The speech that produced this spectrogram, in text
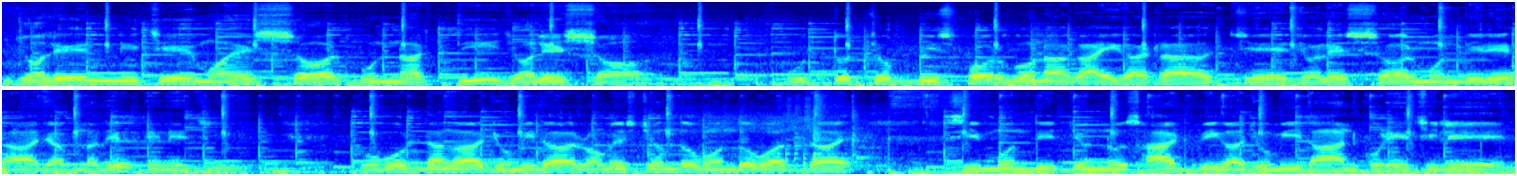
জলের নিচে মহেশ্বর, পুণ্যার্থী জলেশ্বর। উত্তর চব্বিশ পরগনা গাইঘাটা হচ্ছে জলেশ্বর মন্দিরে আজ আপনাদের এনেছি। গোবরডাঙ্গা জমিদার রমেশচন্দ্র বন্দ্যোপাধ্যায় শিব মন্দির জন্য ষাট বিঘা জমি দান করেছিলেন।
